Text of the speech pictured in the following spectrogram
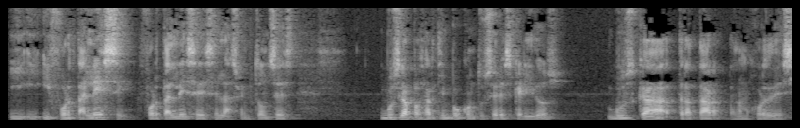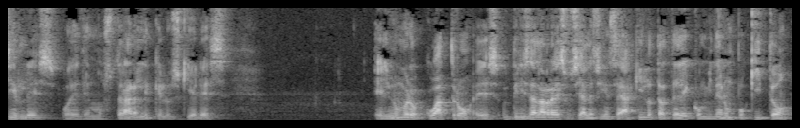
y, fortalece, fortalece ese lazo. Entonces, busca pasar tiempo con tus seres queridos, busca tratar a lo mejor de decirles o de demostrarle que los quieres. El número cuatro es utilizar las redes sociales. Fíjense, aquí lo traté de combinar un poquito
